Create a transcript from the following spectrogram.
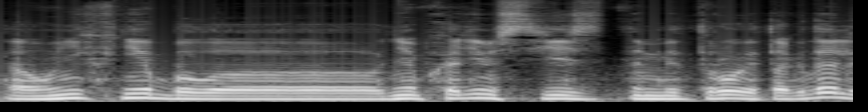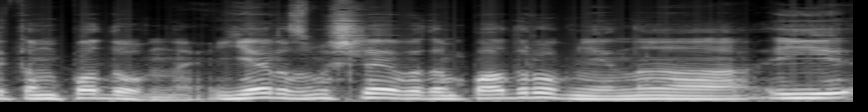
а у них не было необходимости ездить на метро и так далее и тому подобное. Я размышляю об этом подробнее на, и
